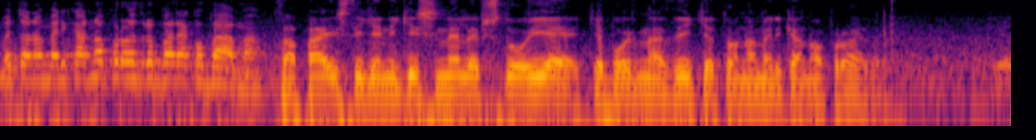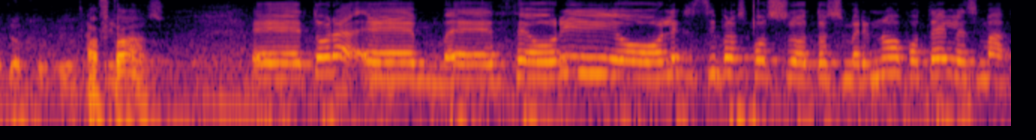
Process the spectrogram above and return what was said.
με τον Αμερικανό πρόεδρο Μπαράκ Ομπάμα. Θα πάει στη Γενική Συνέλευση του ΟΗΕ και μπορεί να δει και τον Αμερικανό πρόεδρο. Αυτά. Ε, τώρα, ε, ε, θεωρεί ο Αλέξης Τσίπρας πως το σημερινό αποτέλεσμα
